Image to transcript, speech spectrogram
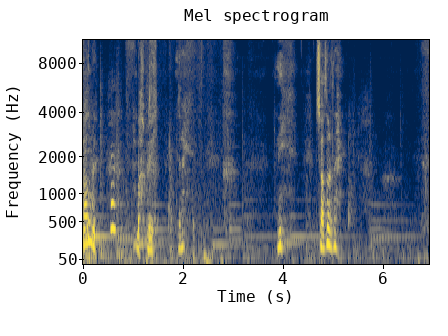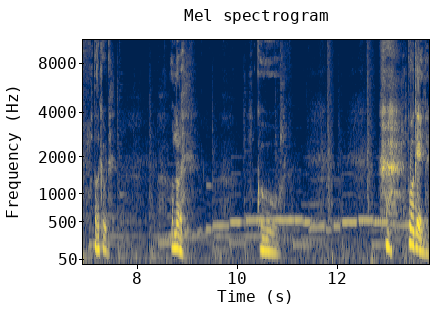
ശ്വാസം വിട് വാ, ഇവിടെ ഇരുന്നേ നീ ശ്വാസം എടുത്തേ. പതുക്കെ വിട്. ഒന്നുകൂടെ കൂ ഇപ്പോൾ ഓക്കെ ആയില്ലേ?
